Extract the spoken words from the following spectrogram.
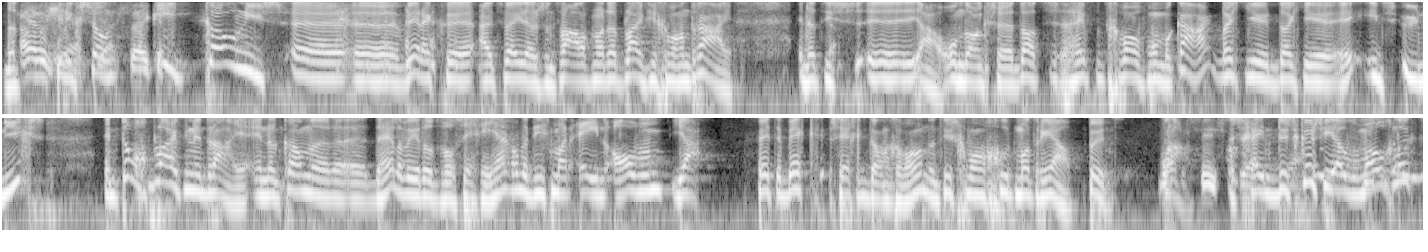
Dat vind ja, ik zo'n ja, iconisch eh, eh, werk eh, uit 2012. Maar dat blijf je gewoon draaien. En dat is, ja, ondanks dat heeft het gewoon voor elkaar. Dat je, dat je iets unieks... En toch blijf je het draaien. En dan kan er de hele wereld wel zeggen... ja, maar het is maar één album. Ja, vette bek zeg ik dan gewoon. Het is gewoon goed materiaal. Punt. Klaar. er is geen discussie over mogelijk.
